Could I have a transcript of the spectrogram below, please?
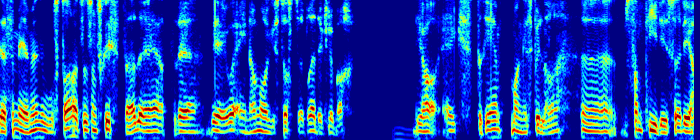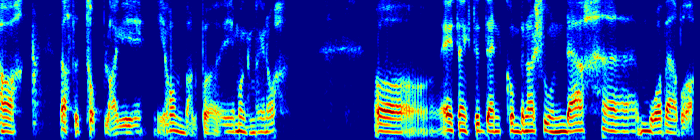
det som er med Nordstrand, som frister, det er at det, det, er jo en av Norges største breddeklubber. De har ekstremt mange spillere, uh, samtidig så de har vært et topplag i, i håndball på, i mange, mange år. Og jeg tenkte den kombinasjonen der eh, må være bra.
